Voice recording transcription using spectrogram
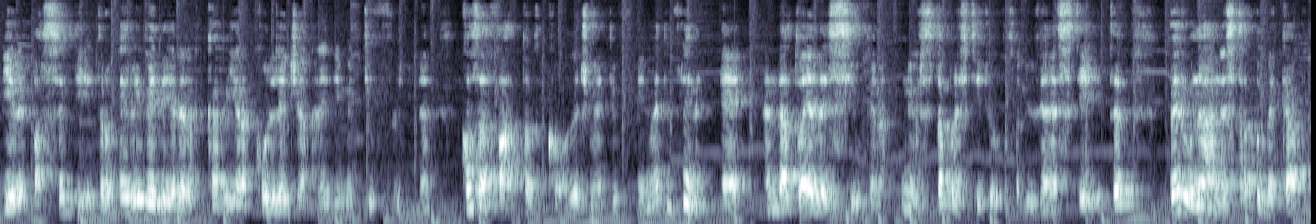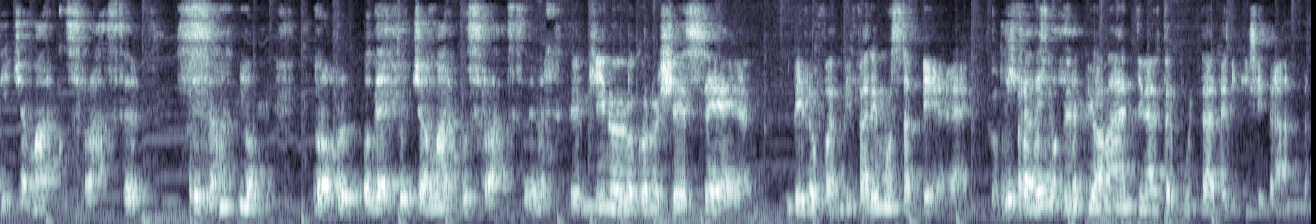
lieve passo indietro e rivedere la carriera collegiale di Matthew Flynn. Cosa ha fatto al college Matthew Flynn? Matthew Flynn è andato a LSU, che è un'università prestigiosa, Louisiana State, per un anno è stato backup di Gianmarcus Russell, esatto, proprio ho detto Gianmarcus Russell, Per chi non lo conoscesse, ve lo fa- vi faremo sapere. Ecco. Vi faremo faremo sapere più avanti in altre puntate di chi si tratta.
